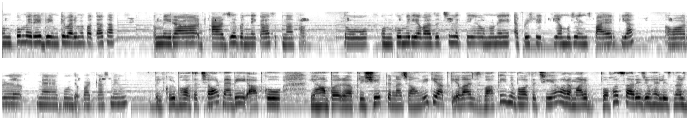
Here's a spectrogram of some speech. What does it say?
उनको मेरे ड्रीम के बारे में पता था। मेरा आरजे बनने का सपना था। तो उनको मेरी आवाज़ अच्छी लगती है। उन्होंने अप्रिशिएट किया, मुझे इंस्पायर किया और मैं बूंदे पॉडकास्ट में हूँ। बिल्कुल बहुत अच्छा। और मैं भी आपको यहाँ पर अप्रिशिएट करना चाहूँगी कि आपकी आवाज़ वाकई में बहुत अच्छी है और हमारे बहुत सारे जो हैं लिसनर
